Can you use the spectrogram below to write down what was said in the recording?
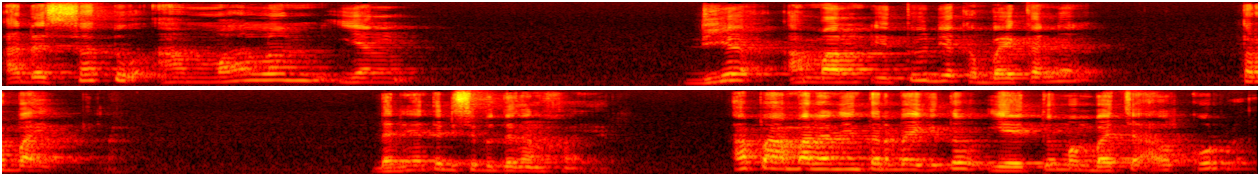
ada satu amalan yang dia amalan itu dia kebaikannya terbaik. Dan nanti disebut dengan khair. Apa amalan yang terbaik itu? Yaitu membaca Al-Quran.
